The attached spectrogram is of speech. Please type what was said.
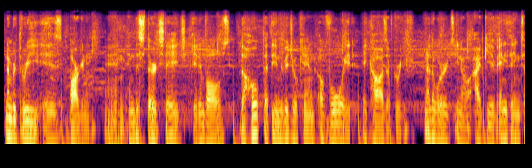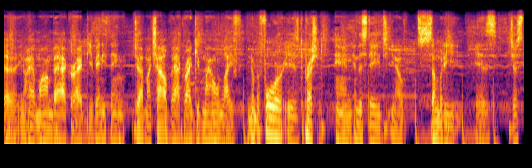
Number three is bargaining. And in this third stage, it involves the hope that the individual can avoid a cause of grief. In other words, you know, I'd give anything to, you know, have mom back, or I'd give anything to have my child back, or I'd give my own life. Number four is depression. And in this stage, you know, somebody is just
